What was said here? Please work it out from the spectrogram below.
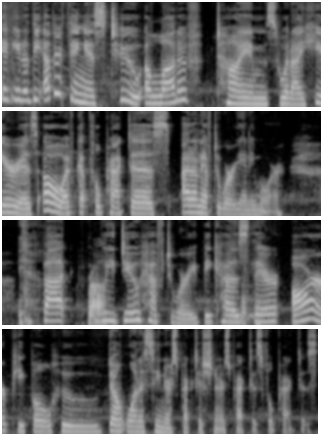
And you know the other thing is too a lot of times what I hear is, oh, I've got full practice. I don't have to worry anymore. But right. we do have to worry because mm-hmm. there are people who don't want to see nurse practitioners practice full practice.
